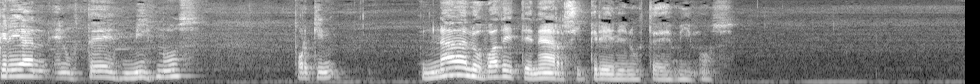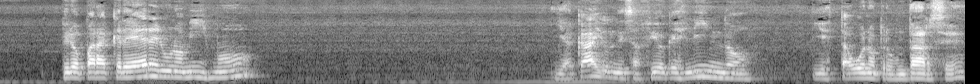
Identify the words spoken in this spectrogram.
crean en ustedes mismos porque nada los va a detener si creen en ustedes mismos. Pero para creer en uno mismo, y acá hay un desafío que es lindo y está bueno preguntarse,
